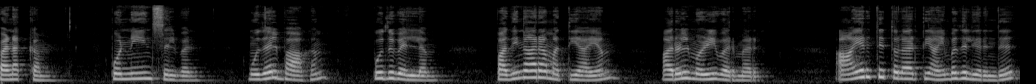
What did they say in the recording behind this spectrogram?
வணக்கம். பொன்னியின் செல்வன். முதல் பாகம் புதுவெல்லம் பதினாறாம் அத்தியாயம் அருள்மொழிவர்மர். ஆயிரத்தி தொள்ளாயிரத்தி ஐம்பதிலிருந்து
